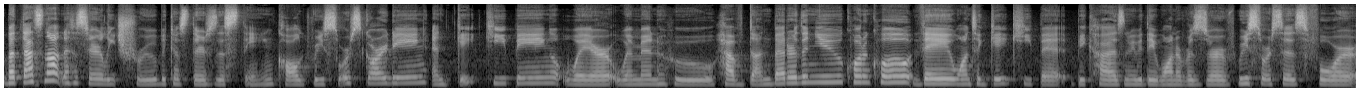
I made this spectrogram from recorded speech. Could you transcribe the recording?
But that's not necessarily true because there's this thing called resource guarding and gatekeeping where women who have done better than you, quote unquote, they want to gatekeep it because maybe they want to reserve resources for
